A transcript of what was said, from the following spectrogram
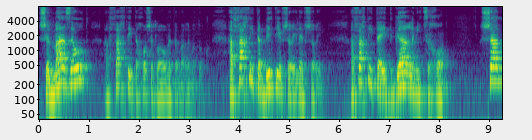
של מה הזהות? הפכתי את החושך לאור ואת המר למתוק. הפכתי את הבלתי אפשרי לאפשרי. הפכתי את האתגר לניצחון. שם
